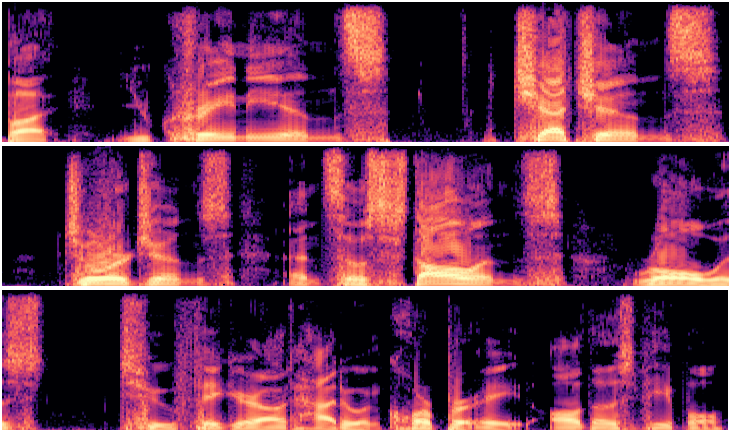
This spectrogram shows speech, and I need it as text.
but Ukrainians, Chechens, Georgians, and so Stalin's role was to figure out how to incorporate all those people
